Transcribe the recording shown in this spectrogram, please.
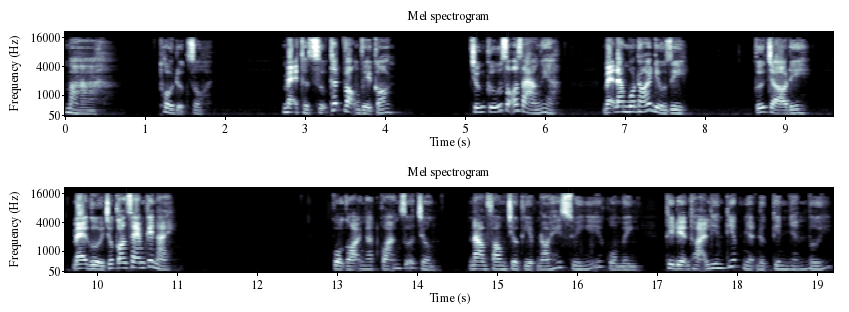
Mà... Thôi được rồi. Mẹ thật sự thất vọng về con. Chứng cứ rõ ràng ấy à? Mẹ đang muốn nói điều gì? Cứ chờ đi. Mẹ gửi cho con xem cái này. Cuộc gọi ngắt quãng giữa trường. Nam Phong chưa kịp nói hết suy nghĩ của mình thì điện thoại liên tiếp nhận được tin nhắn mới.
